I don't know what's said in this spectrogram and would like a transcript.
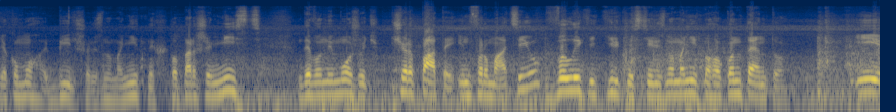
якомога більше різноманітних, по-перше, місць, де вони можуть черпати інформацію в великій кількості різноманітного контенту. І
